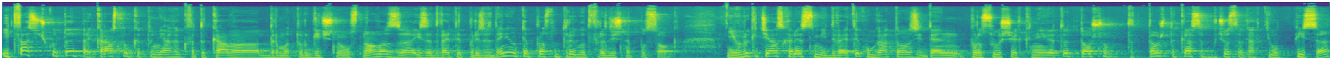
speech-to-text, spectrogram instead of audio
И това всичкото е прекрасно като някаква такава драматургична основа за, и за двете произведения, но те просто тръгват в различна посока. И въпреки, че аз харесвам и двете, когато този ден прослушах книгата, точно, точно така се почувства, как ти описа.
